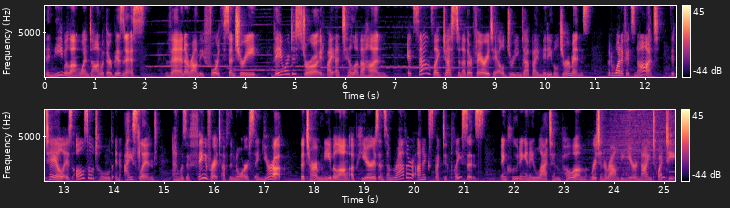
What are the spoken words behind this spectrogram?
the Nibelung went on with their business. Then, around the 4th century, they were destroyed by Attila the Hun. It sounds like just another fairy tale dreamed up by medieval Germans. But what if it's not? The tale is also told in Iceland and was a favorite of the Norse in Europe. The term Nibelung appears in some rather unexpected places, including in a Latin poem written around the year 920.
